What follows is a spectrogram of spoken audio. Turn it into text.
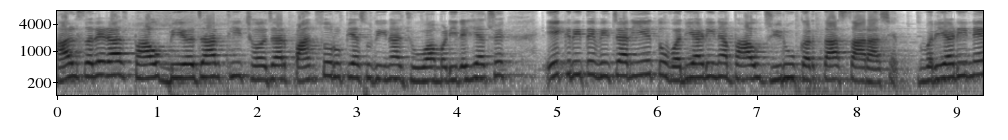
હાલ સરેરાશ ભાવ બે હજારથી છ હજાર પાંચસો રૂપિયા સુધીના જોવા મળી રહ્યા છે. એક રીતે વિચારીએ તો વરિયાળીના ભાવ જીરું કરતાં સારા છે. વરિયાળીને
